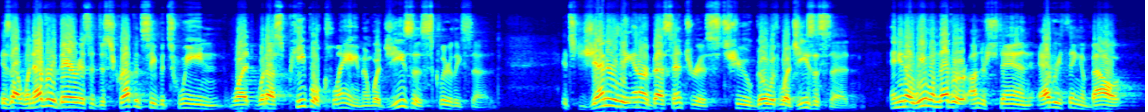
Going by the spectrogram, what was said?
is that whenever there is a discrepancy between what, what us people claim and what Jesus clearly said, it's generally in our best interest to go with what Jesus said. And you know, we will never understand everything about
